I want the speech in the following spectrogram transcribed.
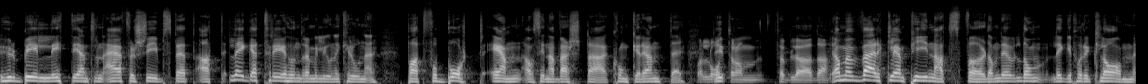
hur, billigt det egentligen är för Schibsted att lägga 300 miljoner kronor på att få bort en av sina värsta konkurrenter? Det- låter dem förblöda? Ja men verkligen peanuts för dem. De ligger på reklam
